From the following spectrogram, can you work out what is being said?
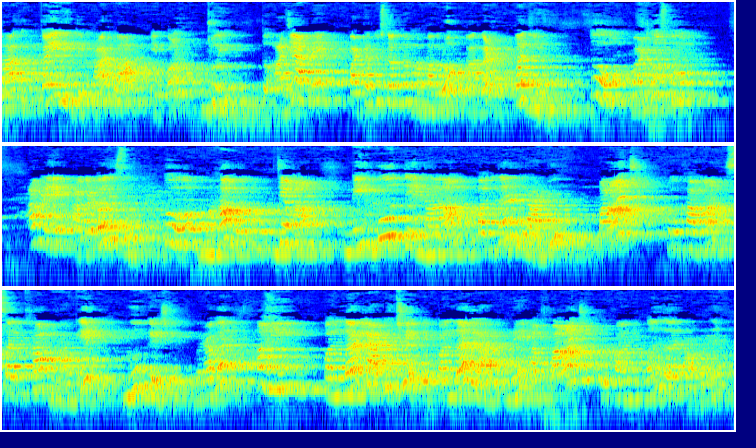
ભાગ કઈ રીતે પાડવા એ પણ જોયું. તો આજે આપણે પાઠ્યપુસ્તકનો મહાવરો આગળ વધીએ. તો બાળ દોસ્તો આપણે આગળ વધીશું. તો મહાવરો, જેમાં મીંગુ તેના 15 લાડુ પાંચ ખોખામાં સરખા ભાગે મૂકે છે. બરાબર? અહીં 15 લાડુ છે. એ 15 લાડુને આ પાંચ ખોખાની અંદર આપણે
